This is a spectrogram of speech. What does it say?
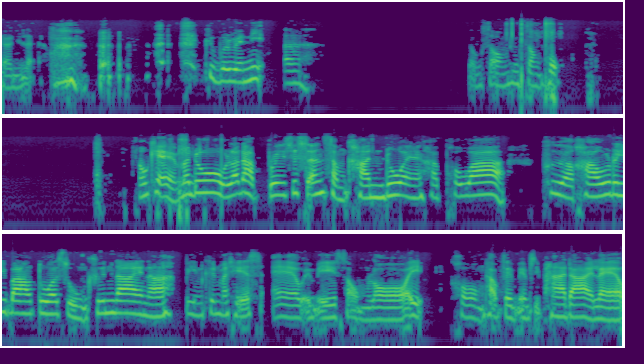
ถวๆนี้แหละ คือบริเวณนี้เออสองสองถึงสองหกโอเค มาดูระดับ resistance สำคัญด้วยนะคะ เพราะว่า เผื่อเขารีบาวตัวสูงขึ้นได้นะ ปีนขึ้นมาเทส LMA 200 ของทำเฟรม M15 ได้แล้ว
